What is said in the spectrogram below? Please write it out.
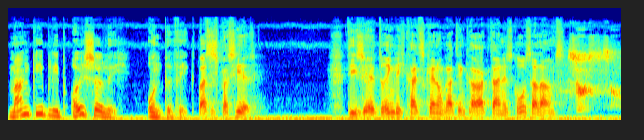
Monkey blieb äußerlich unbewegt. Was ist passiert? Diese Dringlichkeitskennung hat den Charakter eines Großalarms. So ist es auch.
